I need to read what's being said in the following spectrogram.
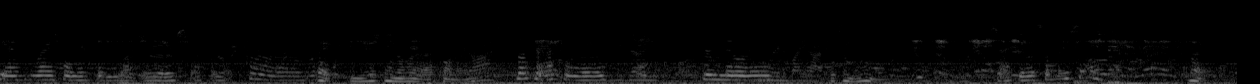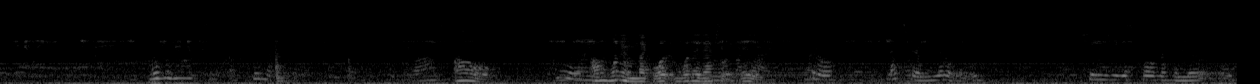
Yeah, because Ryan told me stuff about the name stuff. I'm like, huh. Wait, you actually know her actual name? Not her actual name, her middle name. What's her middle name? Exactly what somebody said. What? No one asked me. Let's do. Oh, I was wondering like what what it actually is. Like, No, that's her middle name. Gets called by her middle name.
